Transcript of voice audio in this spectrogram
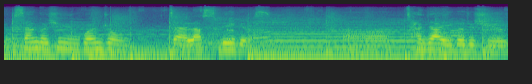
有三个幸运观众在拉斯维加斯呃参加一个就是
